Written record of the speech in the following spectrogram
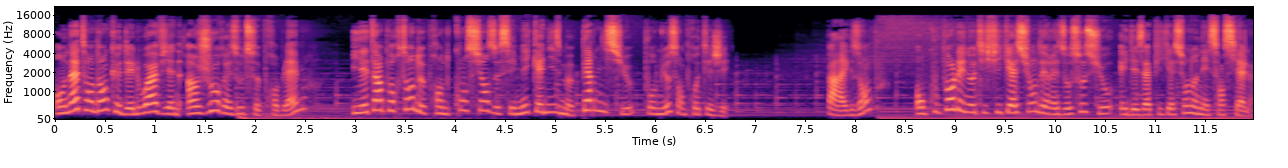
En attendant que des lois viennent un jour résoudre ce problème, il est important de prendre conscience de ces mécanismes pernicieux pour mieux s'en protéger. Par exemple, en coupant les notifications des réseaux sociaux et des applications non essentielles,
